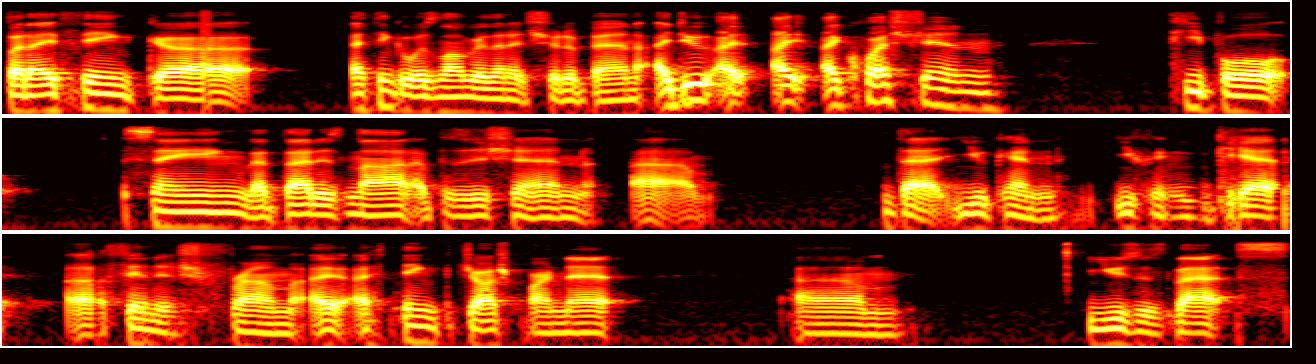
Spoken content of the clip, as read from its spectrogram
but I think uh, I think it was longer than it should have been. I do. I I, I question people saying that that is not a position um, that you can you can get a finish from. I, I think Josh Barnett um, uses that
